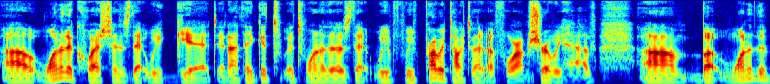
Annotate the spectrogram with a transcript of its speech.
uh, one of the questions that we get, and I think it's it's one of those that we've we've probably talked about it before. I'm sure we have. Um, but one of the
